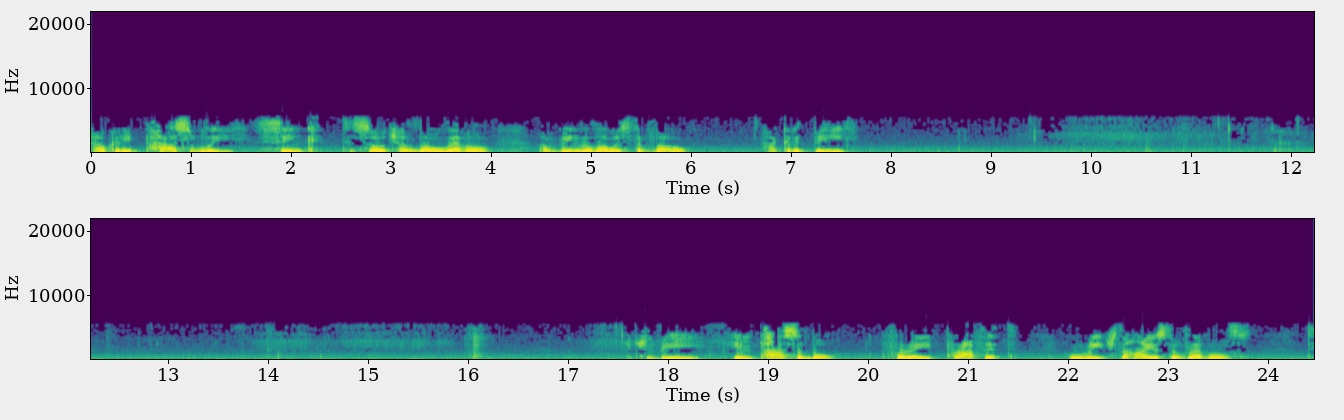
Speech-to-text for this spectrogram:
how could he possibly sink to such a low level of being the lowest of low? How could it be? It should be impossible for a prophet who reached the highest of levels to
